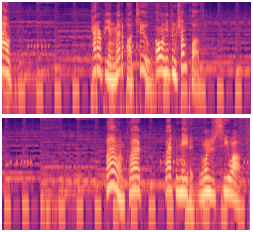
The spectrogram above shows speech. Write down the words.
How? Caterpie and Metapod too. Oh, and even Jumpluff. Wow, I'm glad glad we made it. We wanted to see you off.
